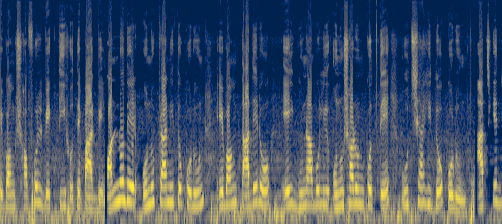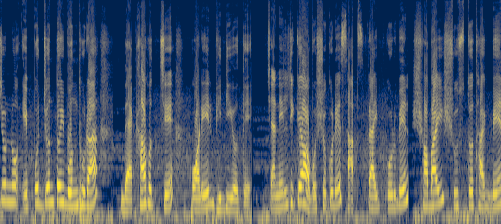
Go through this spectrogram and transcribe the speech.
এবং সফল ব্যক্তি হতে পারবেন। অন্যদের অনুপ্রাণিত করুন এবং তাদেরও এই গুণাবলী অনুসরণ করতে উৎসাহিত করুন। আজকের জন্য এ পর্যন্তই বন্ধুরা, দেখা হচ্ছে পরের ভিডিওতে। চ্যানেলটিকে অবশ্য করে সাবস্ক্রাইব করবেন। সবাই সুস্থ থাকবেন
